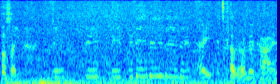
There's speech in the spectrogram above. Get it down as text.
I was like, hey, it's Corona time.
